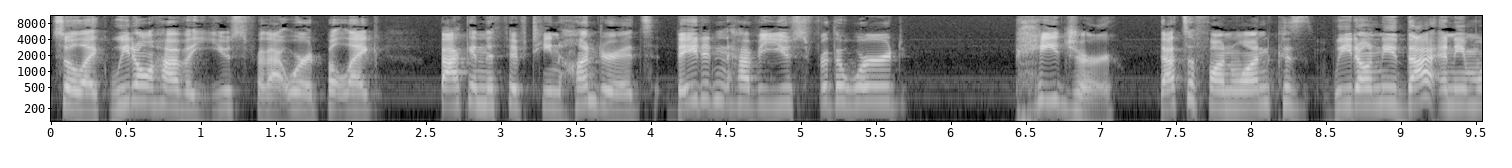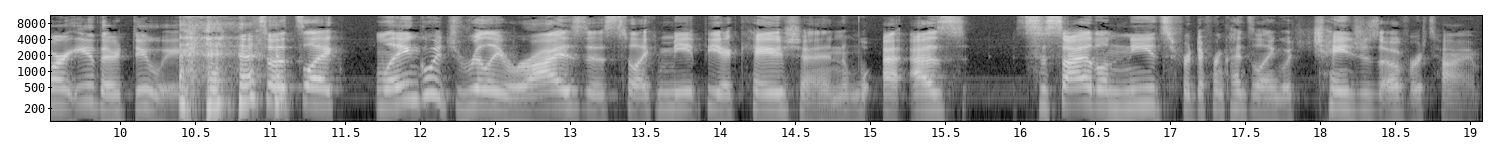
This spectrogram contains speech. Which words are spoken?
So, like, we don't have a use for that word. But, like, back in the 1500s, they didn't have a use for the word pager. That's a fun one because we don't need that anymore either, do we? so it's like language really rises to like meet the occasion as societal needs for different kinds of language changes over time.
